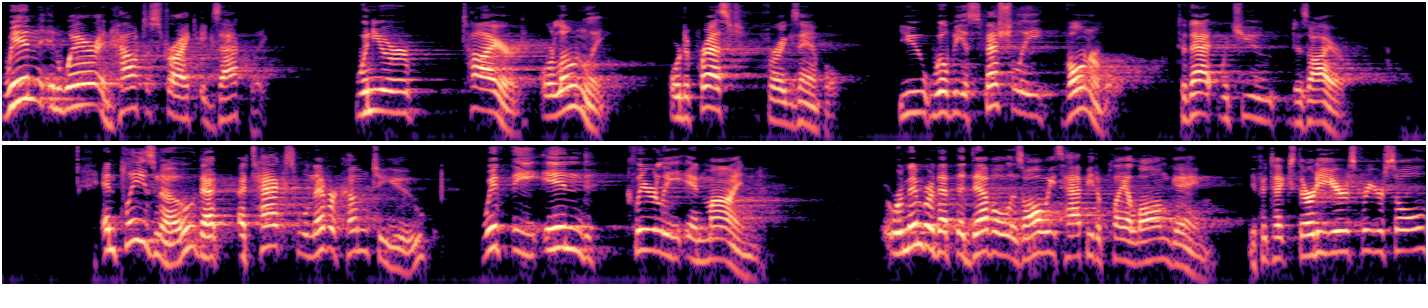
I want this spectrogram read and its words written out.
when and where and how to strike exactly. When you're tired or lonely or depressed, for example, you will be especially vulnerable to that which you desire. And please know that attacks will never come to you with the end clearly in mind. Remember that the devil is always happy to play a long game. If it takes 30 years for your soul,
